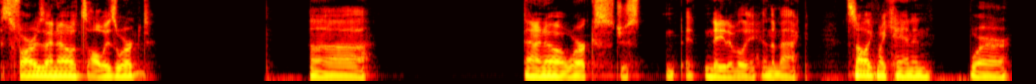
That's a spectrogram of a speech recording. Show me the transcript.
As far as I know, it's always worked. Uh, and I know it works just natively in the Mac. It's not like my Canon where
